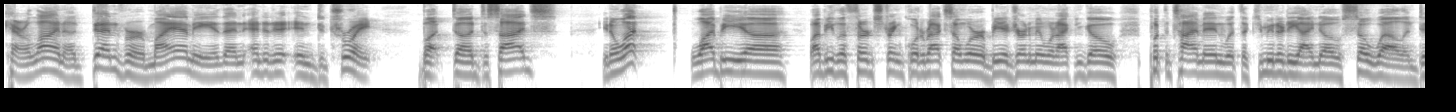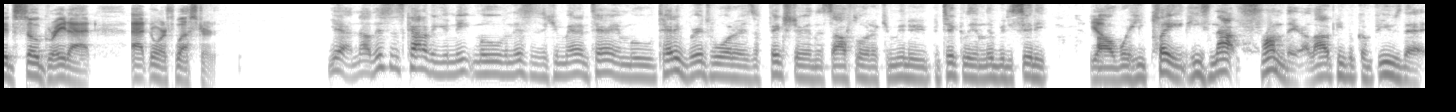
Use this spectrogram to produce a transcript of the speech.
Carolina, Denver, Miami, and then ended it in Detroit. But uh, decides, you know what? Why be uh, why be the third string quarterback somewhere or be a journeyman when I can go put the time in with the community I know so well and did so great at at Northwestern? Yeah, no, this is kind of a unique move, and this is a humanitarian move. Teddy Bridgewater is a fixture in the South Florida community, particularly in Liberty City yep. uh, where he played. He's not from there. A lot of people confuse that.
